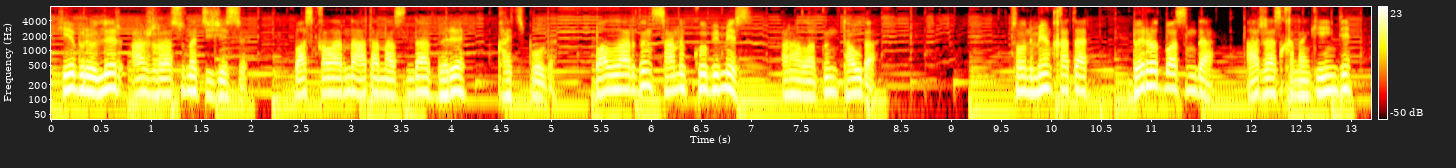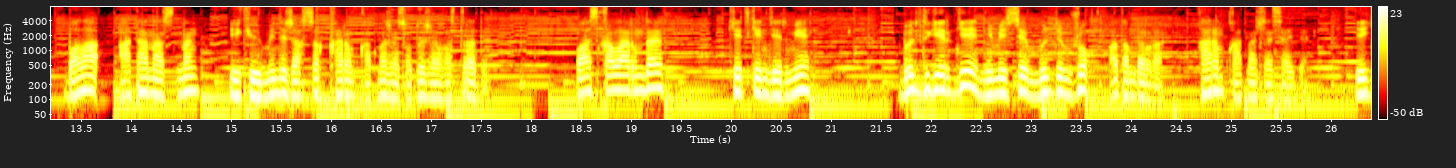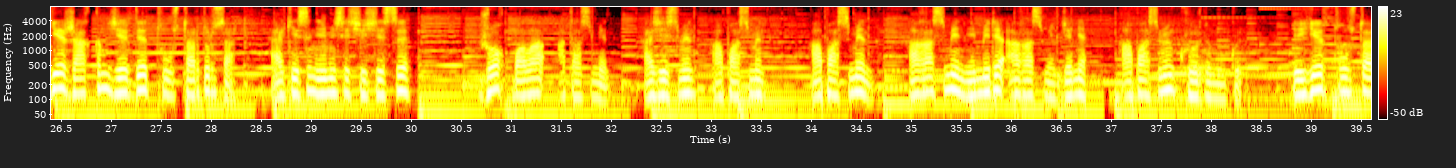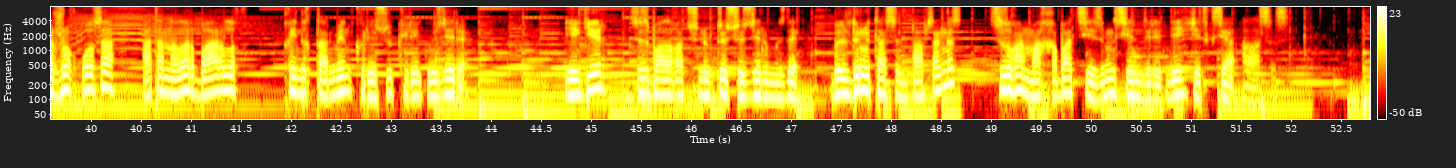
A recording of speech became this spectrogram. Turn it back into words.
Кейбіреулер ажырасу нәтижесі. Басқаларында ата анасында бірі қайтыс болды. Балалардың саны көп емес аналардың тауда сонымен қатар бір отбасында ажырасқаннан кейін де бала ата анасының екеуімен де жақсы қарым қатынас жасауды жалғастырады. Басқаларында кеткендерме бүлдігерге немесе мүлдем жоқ адамдарға қарым қатынас жасайды. Егер жақын жерде туыстар тұрса әкесі немесе шешесі жоқ бала атасымен әжесімен апасымен апасымен ағасымен немере ағасымен және апасымен көрді мүмкін. Егер туыстар жоқ болса ата аналар барлық қиындықтармен күресу керек өздері. Егер сіз балаға түсінікті сөздеріңізді білдіру тәсілін тапсаңыз сіз оған махаббат сезімін сендіретіндей жеткізе аласыз.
